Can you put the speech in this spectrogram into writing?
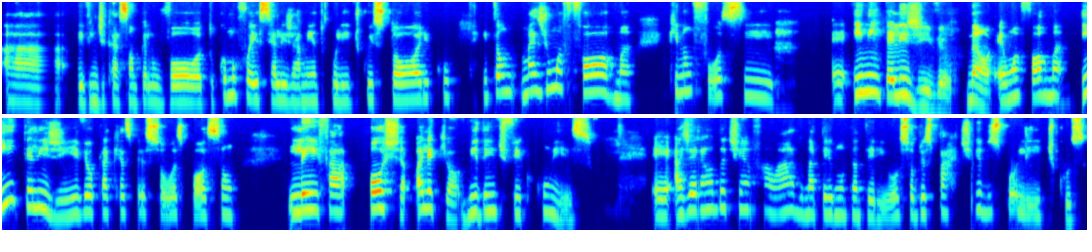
a reivindicação pelo voto, como foi esse alijamento político histórico, então, mas de uma forma que não fosse é, ininteligível. Não, é uma forma inteligível para que as pessoas possam ler e falar: poxa, olha aqui, ó, me identifico com isso. É, a Geralda tinha falado na pergunta anterior sobre os partidos políticos.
